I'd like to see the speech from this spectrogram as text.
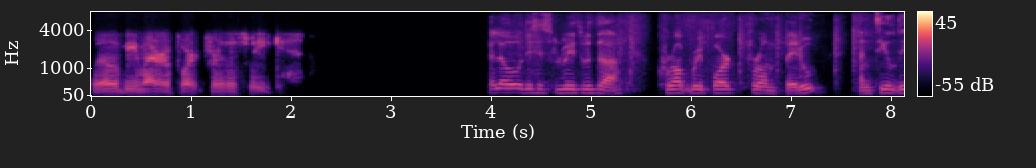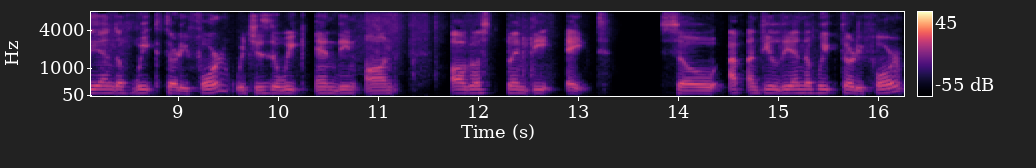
will be my report for this week. Hello, this is Luis with a crop report from Peru until the end of week 34, which is the week ending on August 28. So, up until the end of week 34,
